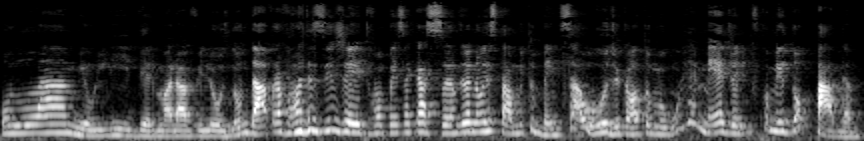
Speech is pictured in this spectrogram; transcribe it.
Olá, meu líder maravilhoso. Não dá para falar desse jeito. Vão pensar que a Sandra não está muito bem de saúde, que ela tomou algum remédio ali que ficou meio dopada.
